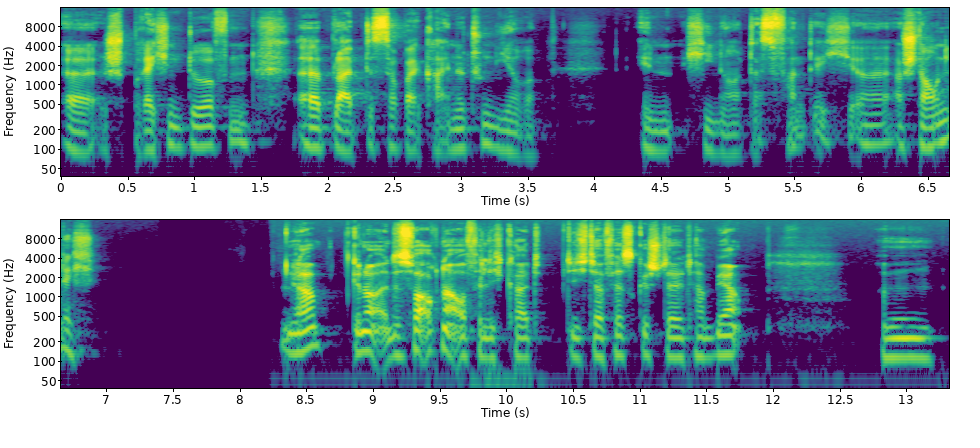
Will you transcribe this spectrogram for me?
äh, sprechen dürfen, äh, bleibt es dabei keine Turniere in China. Das fand ich äh, erstaunlich. Ja, genau, das war auch eine Auffälligkeit, die ich da festgestellt habe, ja. Ähm,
